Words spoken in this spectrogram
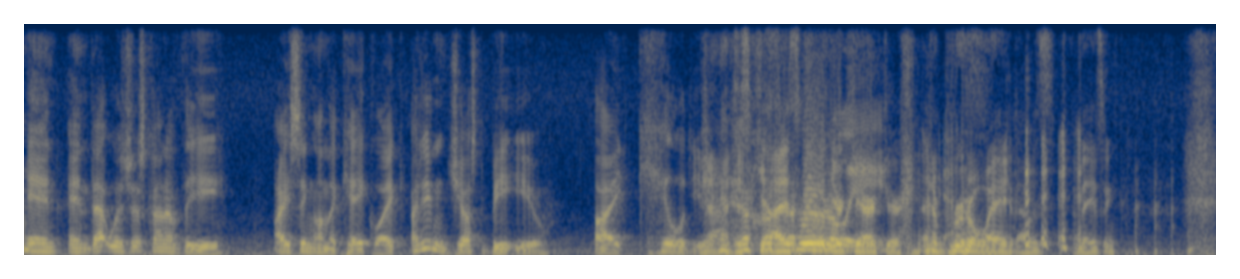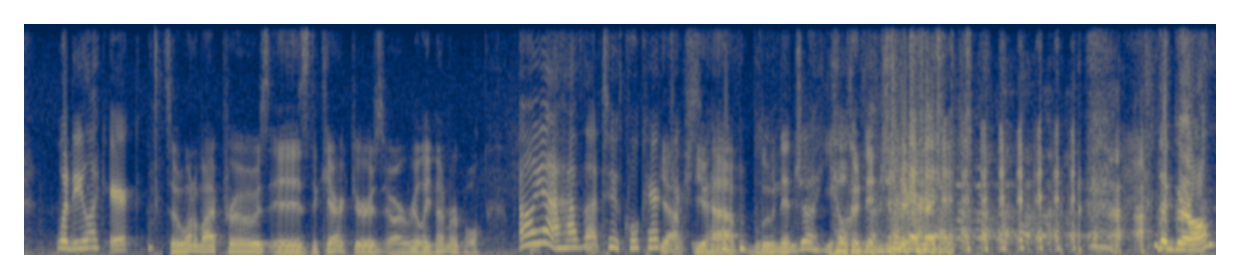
and and that was just kind of the icing on the cake. Like I didn't just beat you, I killed you. yeah, I just, ki- I just killed your character in a Yes. brutal way. That was amazing. What do you like, Eric? So one of my pros is the characters are really memorable. Oh yeah, I have that too. Cool characters. Yeah, characters. you have Blue Ninja, Yellow Ninja, the girl.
